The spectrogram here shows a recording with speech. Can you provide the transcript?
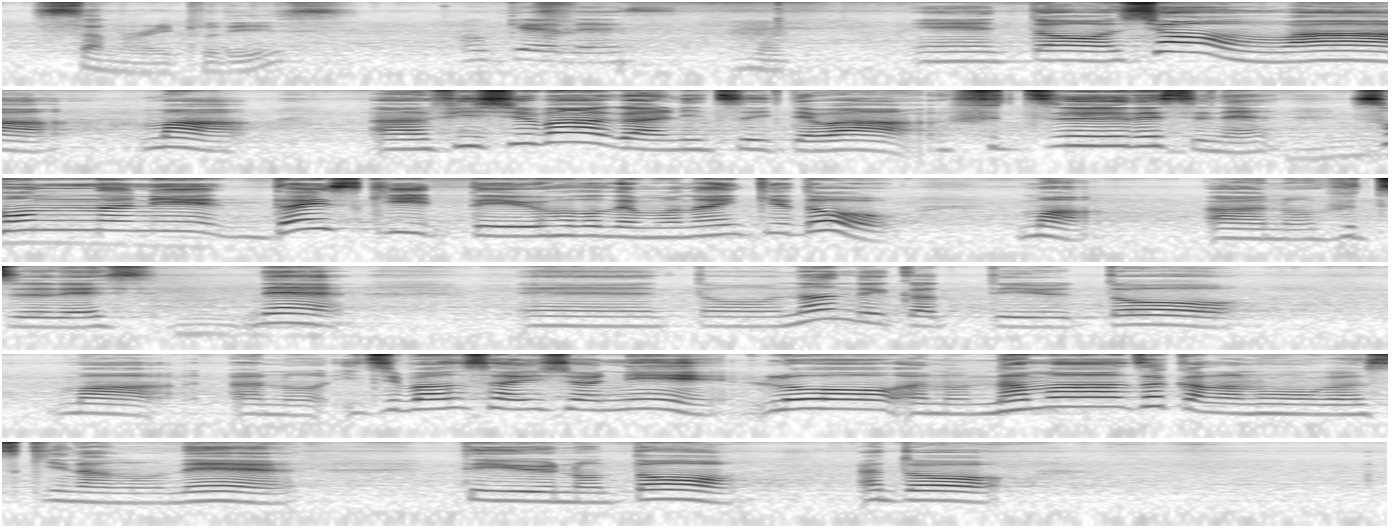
summary, please. OK です。えっと、ショーンは、まあ、あフィッシュバーガーについては普通ですね。そんなに大好きっていうほどでもないけど、まあ、あの普通です。で、えっと、なんでかっていうと、まあ、あの一番最初にローあの生魚の方が好きなのでっていうのとあと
